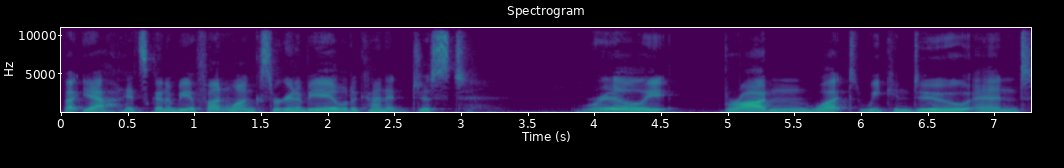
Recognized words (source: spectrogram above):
but yeah, it's going to be a fun one because we're going to be able to kind of just really broaden what we can do and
